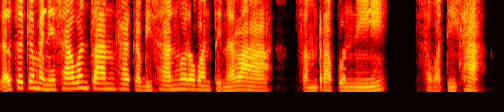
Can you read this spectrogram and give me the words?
แล้วเจอกันใหม่ในเช้าวันจันทร์ค่ะ กับดิฉันวรวรรณตินลาสำหรับวันนี้ สวัสดีค่ะ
